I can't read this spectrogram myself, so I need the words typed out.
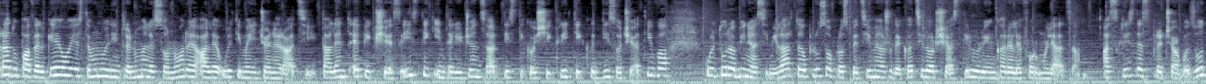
Radu Pavel Geo este unul dintre numele sonore ale ultimei generații. Talent epic și eseistic, inteligență artistică și critic disociativă, cultură bine asimilată, plus o prospețime a judecăților și a stilului în care le formulează. A scris despre ce a văzut,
